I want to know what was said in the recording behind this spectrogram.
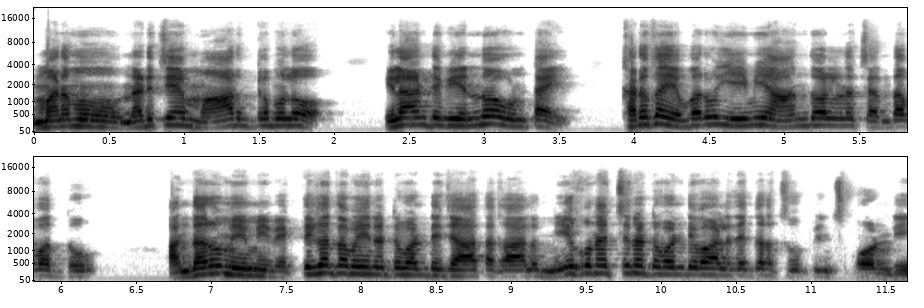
మనము నడిచే మార్గములో ఇలాంటివి ఎన్నో ఉంటాయి. కనుక ఎవరు ఏమీ ఆందోళన చెందవద్దు. అందరూ మీ మీ వ్యక్తిగతమైనటువంటి జాతకాలు మీకు నచ్చినటువంటి వాళ్ళ దగ్గర చూపించుకోండి.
